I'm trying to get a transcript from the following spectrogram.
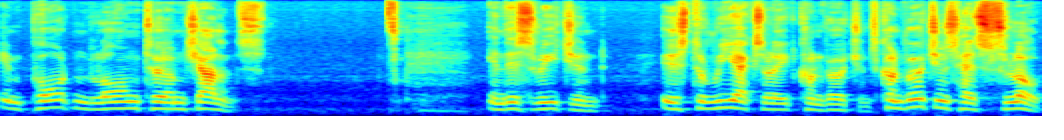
important long-term challenge in this region is to reaccelerate convergence. Convergence has slowed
